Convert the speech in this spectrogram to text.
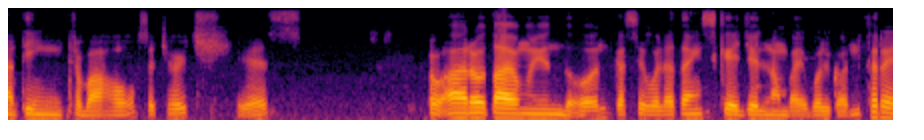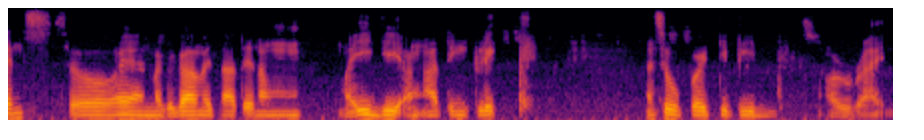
ating trabaho sa church. Yes. So, araw tayo ngayon doon kasi wala tayong schedule ng Bible conference. So, ayan, magagamit natin ng maigi ang ating click na super tipid. Alright.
